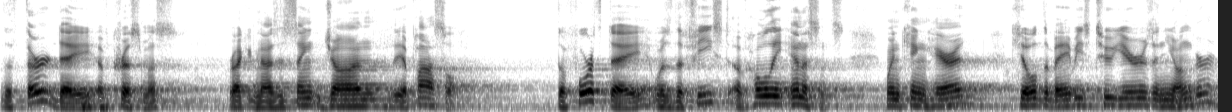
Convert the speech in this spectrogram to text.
The third day of Christmas recognizes St. John the Apostle. The fourth day was the Feast of Holy Innocents, when King Herod killed the babies two years and younger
